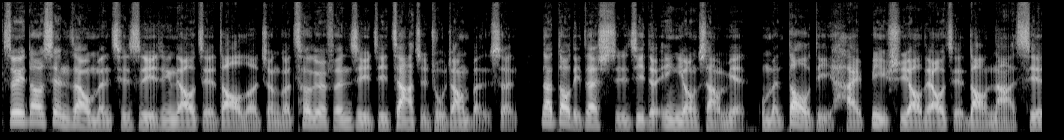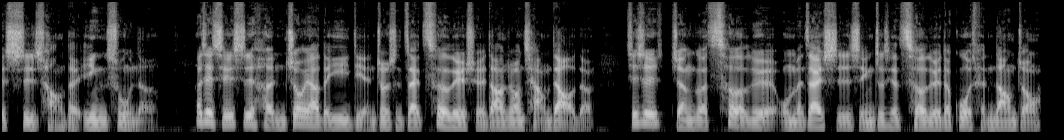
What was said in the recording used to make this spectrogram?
所以到现在，我们其实已经了解到了整个策略分析以及价值主张本身。那到底在实际的应用上面，我们到底还必须要了解到哪些市场的因素呢？而且其实很重要的一点，就是在策略学当中强调的，其实整个策略我们在实行这些策略的过程当中，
